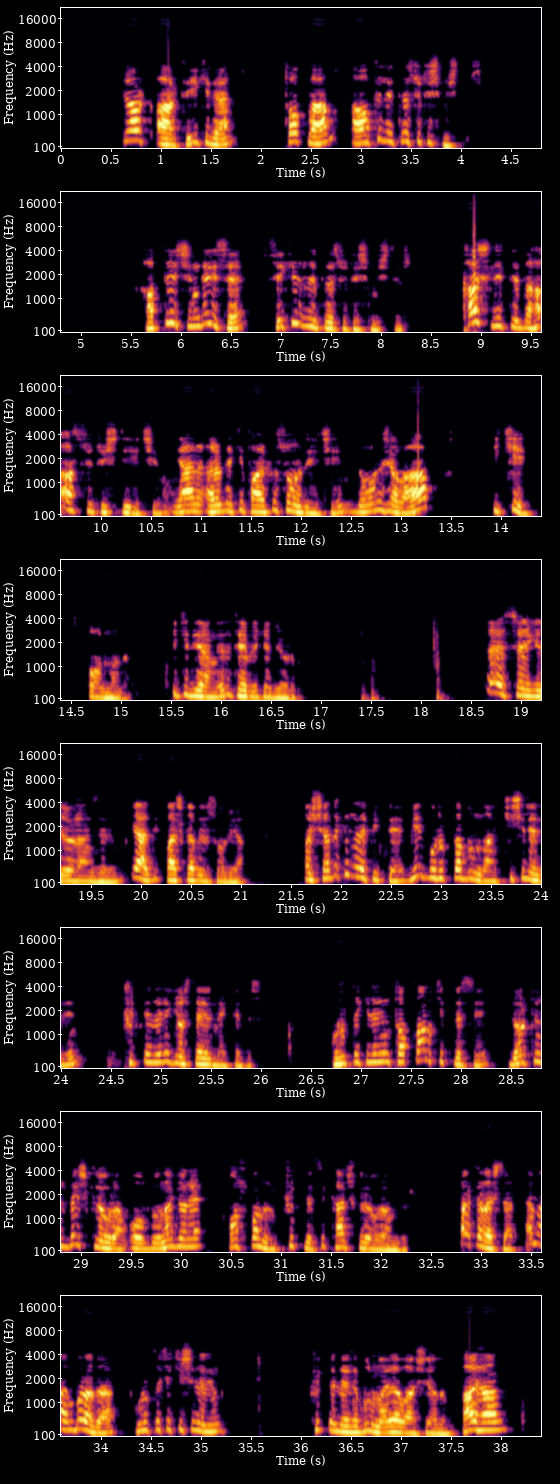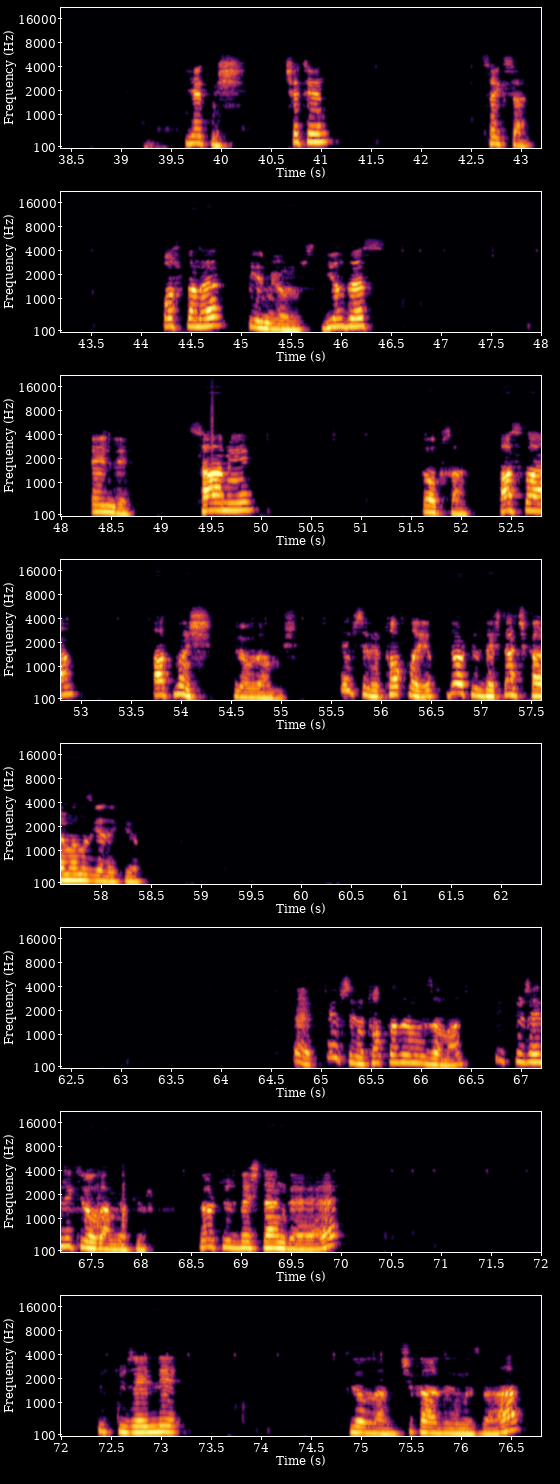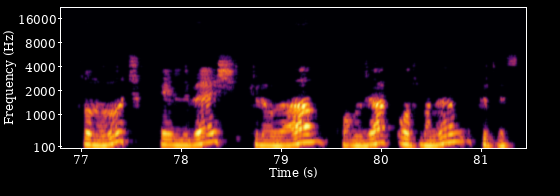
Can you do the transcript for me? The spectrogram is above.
4 artı 2'den toplam 6 litre süt içmiştir. Hafta içinde ise 8 litre süt içmiştir. Kaç litre daha az süt içtiği için yani aradaki farkı sorduğu için doğru cevap 2 olmalı. 2 diyenleri tebrik ediyorum. Evet sevgili öğrencilerim geldik başka bir soruya. Aşağıdaki grafikte bir grupta bulunan kişilerin kütleleri gösterilmektedir. Gruptakilerin toplam kütlesi 405 kilogram olduğuna göre Osman'ın kütlesi kaç kilogramdır? Arkadaşlar hemen burada gruptaki kişilerin kütlelerini bulmayla başlayalım. Ayhan 70. Çetin 80. Osman'ı bilmiyoruz. Yıldız 50. Sami 90. Aslan 60 kilogrammış. Hepsini toplayıp 405'ten çıkarmamız gerekiyor. Evet, hepsini topladığımız zaman 350 kilogram yapıyor. 405'ten de 350 kilogram çıkardığımızda sonuç 55 kilogram olacak Osman'ın kütlesi.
